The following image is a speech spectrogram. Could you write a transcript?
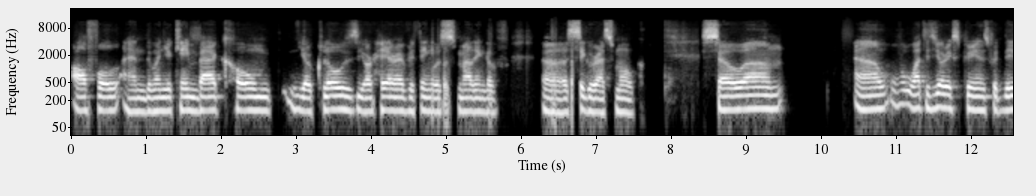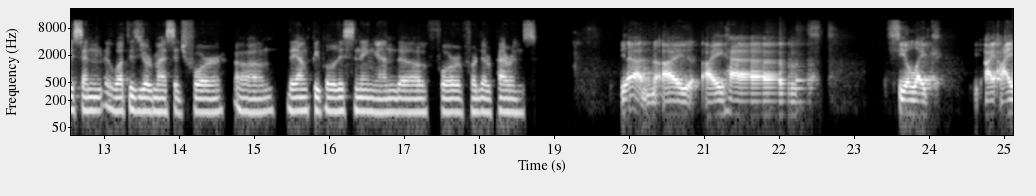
awful and when you came back home your clothes your hair everything was smelling of uh, cigarette smoke. So um, uh, what is your experience with this and what is your message for um, the young people listening and uh, for for their parents yeah i i have feel like I, I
